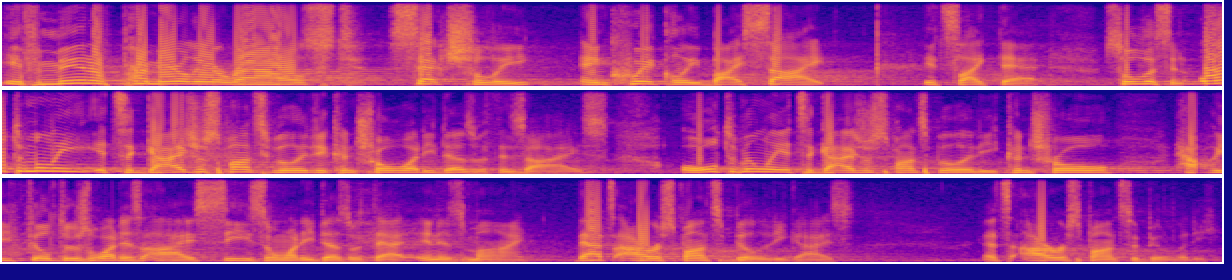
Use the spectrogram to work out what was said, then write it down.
If men are primarily aroused sexually and quickly by sight, it's like that. So listen, ultimately, it's a guy's responsibility to control what he does with his eyes. Ultimately, it's a guy's responsibility to control how he filters what his eyes sees and what he does with that in his mind. That's our responsibility, guys. That's our responsibility.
